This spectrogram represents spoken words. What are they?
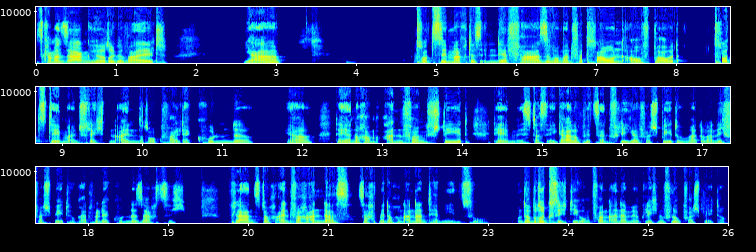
Jetzt kann man sagen, höhere Gewalt. Ja, trotzdem macht das in der Phase, wo man Vertrauen aufbaut, trotzdem einen schlechten Eindruck, weil der Kunde, ja, der ja noch am Anfang steht, dem ist das egal, ob jetzt ein Flieger Verspätung hat oder nicht Verspätung hat, weil der Kunde sagt sich, plan's doch einfach anders, sag mir doch einen anderen Termin zu unter Berücksichtigung von einer möglichen Flugverspätung.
